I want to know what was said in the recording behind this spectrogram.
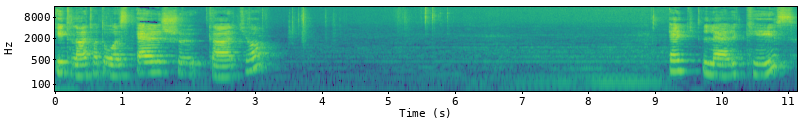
Itt látható az első kártya, egy lelkész,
